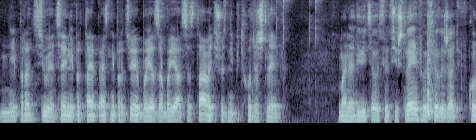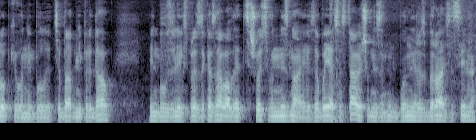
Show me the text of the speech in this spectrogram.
Не працює. Цей не Type S не працює, бо я забоявся ставити, щось не підходить шлейф. У мене дивіться, ось ці шлейфи ось лежать, в коробці вони були. Це брат мені придав. Він був з Aliexpress заказав, але щось він не знаю. Забоявся ставити, щоб не загнути, бо не розбираюся сильно.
